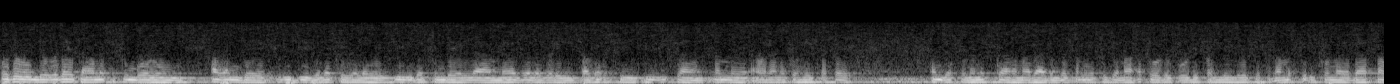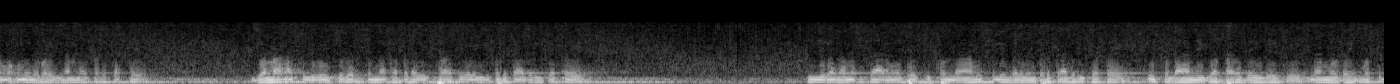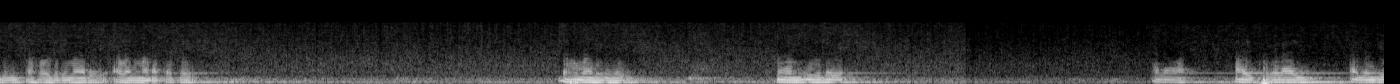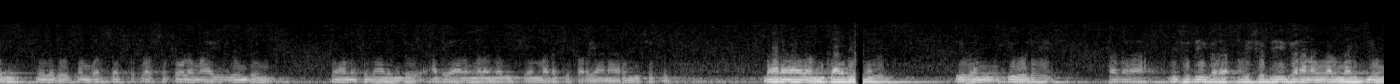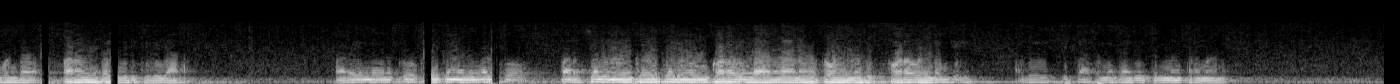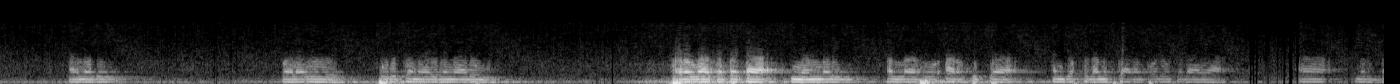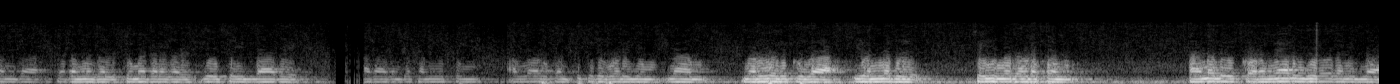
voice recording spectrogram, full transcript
പൊതുവിൽ എവിടെ താമസിക്കുമ്പോഴും അവന്റെ വിധി വിലക്കുകളെ ജീവിതത്തിന്റെ എല്ലാ മേഖലകളിൽ പകർത്തി ജീവിക്കാൻ നമ്മെ അവൻ അനുഗ്രഹിക്കട്ടെ. അഞ്ചസ് നമസ്കാരം. അതാതിന്റെ സമയത്ത് ജമാഅത്തോടു കൂടി പള്ളിയിൽ വെച്ചിട്ട് നമസ്കരിക്കുന്ന യഥാർത്ഥ മോമിനുകളിൽ നമ്മെ പെടുത്തട്ടെ. ജമാഹത്തിൽ വെച്ച് വരുത്തുന്ന കപട വിശ്വാസികളിൽ പെടുത്താതിരിക്കട്ടെ. തീരെ നമസ്കാരം ഉപേക്ഷിക്കുന്ന മുസ്ലിങ്ങളിലും പെടുത്താതിരിക്കട്ടെ ഇസ്ലാമിക പരതയിലേക്ക് നമ്മുടെ മുസ്ലിം സഹോദരിമാരെ അവൻ മടക്കട്ടെ. ബഹുമാനികളെ നാം ഇവിടെ പല ആഴ്ചകളായി അല്ലെങ്കിൽ ഏകദേശം വർഷ വർഷത്തോളമായി വീണ്ടും രാമസനാളിന്റെ അടയാളങ്ങൾ എന്ന വിഷയം മടക്കി പറയാൻ ആരംഭിച്ചിട്ട് ധാരാളം കാര്യങ്ങൾ ഇവൻ ഇവിടെ പല വിശദീകര വിശദീകരണങ്ങൾ നൽകിയും കൊണ്ട് പറഞ്ഞു കഴിഞ്ഞിരിക്കുകയാണ്. പറയുന്നവനക്കോ കേൾക്കുന്ന നിങ്ങൾക്കോ പറച്ചലിനും കേൾക്കലിനും കുറവില്ല എന്നാണ് തോന്നുന്നത്. കുറവുണ്ടെങ്കിൽ അത് ഇത്താക്കുന്ന കാര്യത്തിൽ മാത്രമാണ്. അന്നത് വളരെ ചുരുക്കമായിരുന്നാലും പറവാക്കപ്പെട്ട നമ്മളിൽ അള്ളാഹു അർപ്പിച്ച അഞ്ചൊക്കെ നമസ്കാരം പോലുള്ളതായ ആ നിർബന്ധ ചടങ്ങുകൾ ചുമതലകൾ വീഴ്ചയില്ലാതെ അതാവിന്റെ സമയത്തും അള്ളാഹു കൽപ്പിച്ചതുപോലെയും നാം നിർവഹിക്കുക എന്നത് ചെയ്യുന്നതോടൊപ്പം അമൽ കുറഞ്ഞാലും വിരോധമില്ല.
